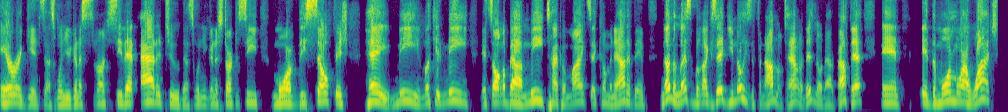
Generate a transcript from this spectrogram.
arrogance. That's when you're going to start to see that attitude. That's when you're going to start to see more of the selfish, hey, me, look at me. It's all about me type of mindset coming out of him. Nonetheless, but like I said, you know, he's a phenomenal talent. There's no doubt about that. And it, the more and more I watch,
